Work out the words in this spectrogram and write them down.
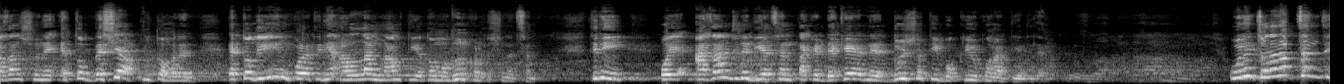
আজান শুনে এত বেশি আপ্লুত হলেন, এতদিন পরে তিনি আল্লাহর নামটি এত মধুর কণ্ঠে শুনেছেন। তিনি ওই আজান যিনি দিয়েছেন, তাকে ডেকে এনে দুইশোটি বকরি উপহার দিয়ে দিলেন। উনি চলে যাচ্ছেন যে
